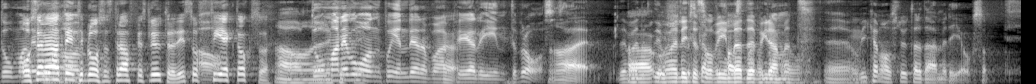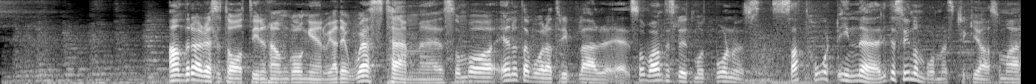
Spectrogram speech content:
Ja. Och sen att det har- inte blåser straff i slutet, det är så Ja. fegt också. Ja, Domarnivån på inledningen på RPL är inte bra. Så. Nej, det Ja, var, det var vi lite så vi inledde programmet. Eh, och Vi kan avsluta det där med det också. Andra resultat i den här omgången, vi hade West Ham eh, som var en av våra tripplar eh, som vann till slut mot Bournemouth. Satt hårt inne, lite synd om Bournemouth tycker jag som har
